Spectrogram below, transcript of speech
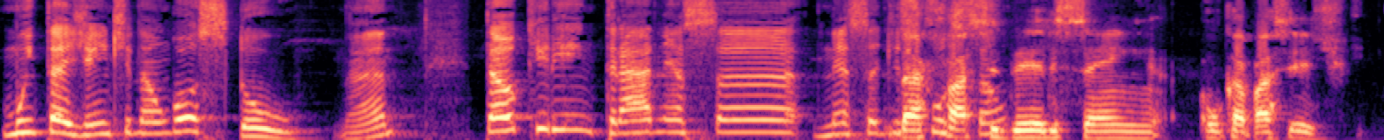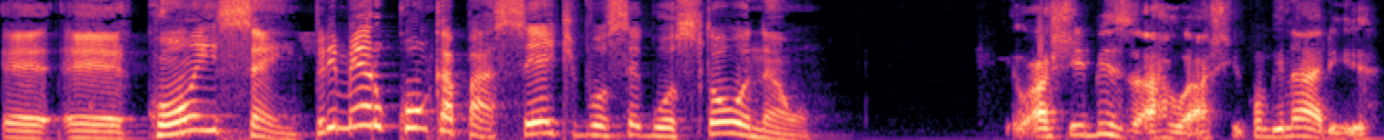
muita gente não gostou, né? Então eu queria entrar nessa, nessa discussão. Da face dele sem o capacete? É, é, com e sem. Primeiro, com capacete, você gostou ou não? Eu achei bizarro, acho que combinaria.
